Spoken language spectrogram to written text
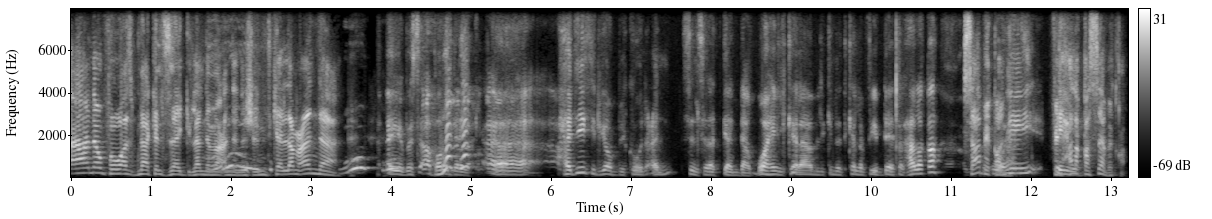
أنا وفواز بناكل زق لأن ما عندنا شيء نتكلم عنه. اي بس برد عليك آه حديثي اليوم بيكون عن سلسلة جاندام وهي الكلام اللي كنا نتكلم فيه بداية الحلقة. سابقا وهي في إيه، الحلقة السابقة.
